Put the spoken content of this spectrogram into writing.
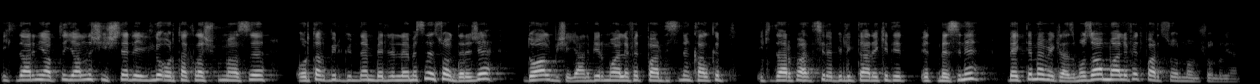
iktidarın yaptığı yanlış işlerle ilgili ortaklaşması, ortak bir gündem belirlemesi de son derece doğal bir şey. Yani bir muhalefet partisinin kalkıp iktidar partisiyle birlikte hareket et- etmesini beklememek lazım. O zaman muhalefet partisi olmamış olur yani.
